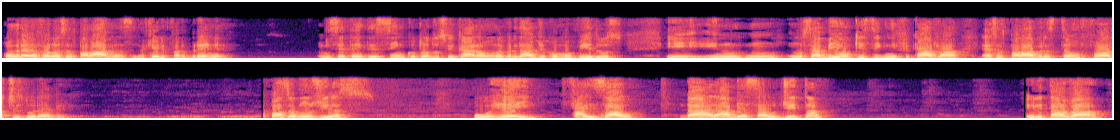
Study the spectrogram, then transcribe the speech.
Quando ele falou essas palavras, naquele Farbrengen, em 75, todos ficaram, na verdade, comovidos e, e não, não, não sabiam o que significava essas palavras tão fortes do Rebbe. Após alguns dias, o rei Faisal da Arábia Saudita, ele estava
